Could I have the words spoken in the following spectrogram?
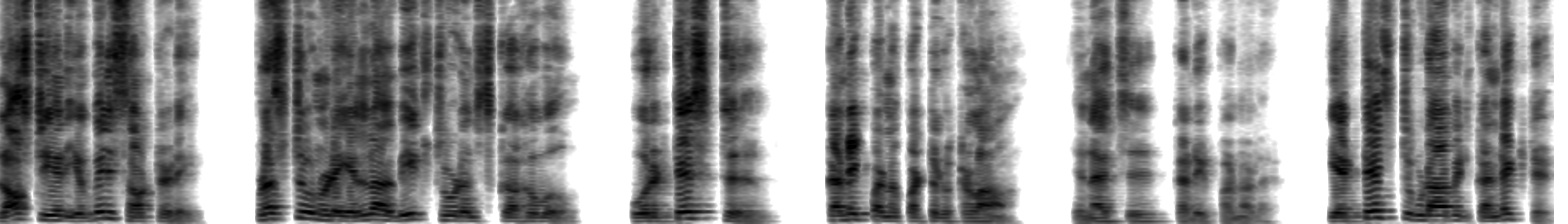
last year every Saturday plus டூனுடைய எல்லா வீக் ஸ்டூடெண்ட்ஸ்க்காகவும் ஒரு டெஸ்ட் கண்டக்ட் பண்ணப்பட்டிருக்கலாம் என்னாச்சு கண்டக்ட் பண்ணல a test could have been conducted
